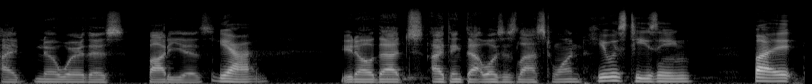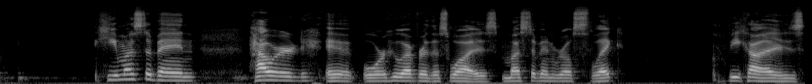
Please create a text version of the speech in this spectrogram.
I know where this body is. yeah. You know, that's I think that was his last one. He was teasing, but he must have been Howard eh, or whoever this was must have been real slick because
